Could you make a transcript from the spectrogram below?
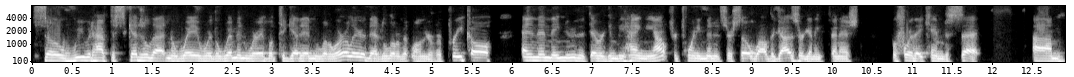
So we would have to schedule that in a way where the women were able to get in a little earlier. They had a little bit longer of a pre-call, and then they knew that they were going to be hanging out for 20 minutes or so while the guys were getting finished before they came to set. Um,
